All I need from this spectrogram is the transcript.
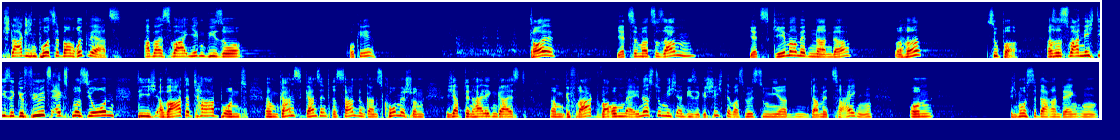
schlage ich einen Purzelbaum rückwärts. Aber es war irgendwie so, okay, toll, jetzt sind wir zusammen, jetzt gehen wir miteinander. Aha, super. Also es war nicht diese Gefühlsexplosion, die ich erwartet habe und ähm, ganz, ganz interessant und ganz komisch. Und ich habe den Heiligen Geist ähm, gefragt, warum erinnerst du mich an diese Geschichte? Was willst du mir damit zeigen? Und ich musste daran denken,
